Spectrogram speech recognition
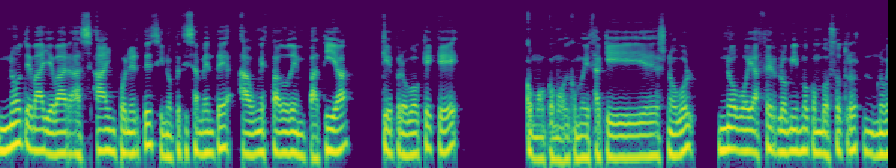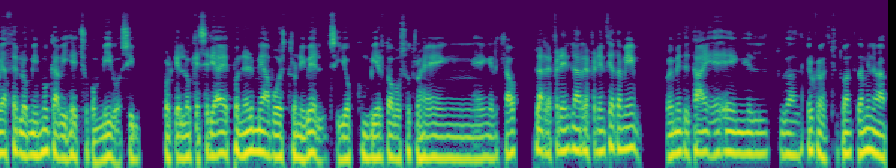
no te va a llevar a, imponerte, sino precisamente a un estado de empatía que provoque que, como, como, como dice aquí Snowball, no voy a hacer lo mismo con vosotros, no voy a hacer lo mismo que habéis hecho conmigo, sí, porque lo que sería es ponerme a vuestro nivel, si yo convierto a vosotros en, el. La, la referencia también Obviamente está en el, creo que lo has dicho tú antes también, en el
